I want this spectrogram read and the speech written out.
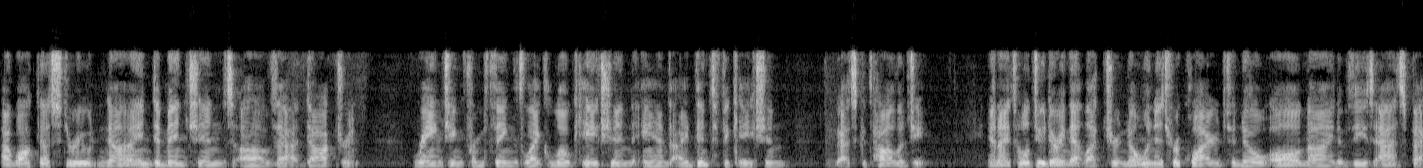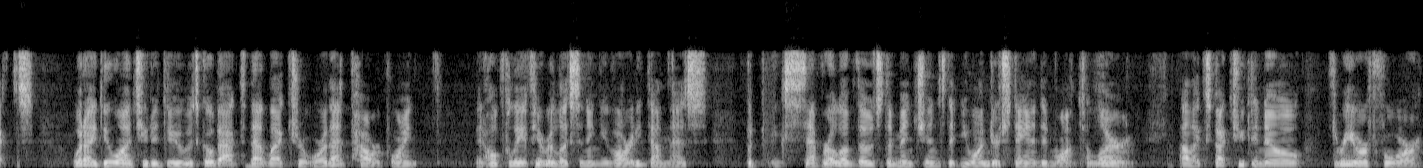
I walked us through nine dimensions of that doctrine, ranging from things like location and identification to eschatology. And I told you during that lecture, no one is required to know all nine of these aspects. What I do want you to do is go back to that lecture or that PowerPoint, and hopefully, if you were listening, you've already done this, but pick several of those dimensions that you understand and want to learn. I'll expect you to know three or four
